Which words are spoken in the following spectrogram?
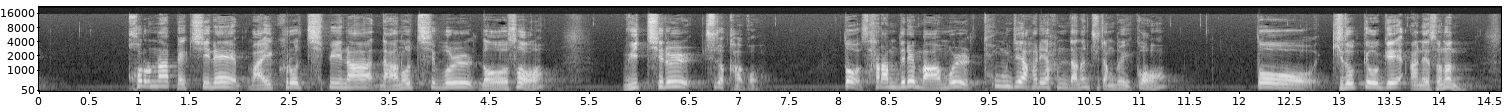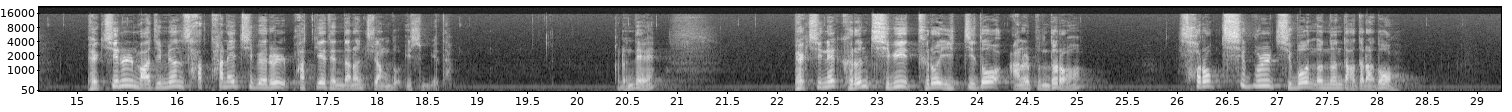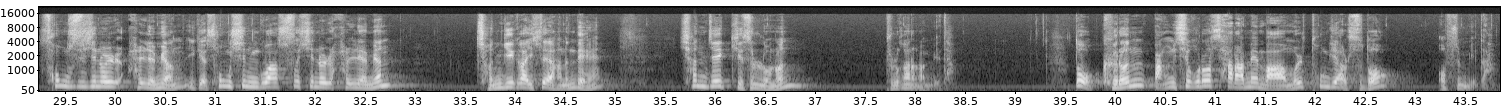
코로나 백신에 마이크로칩이나 나노칩을 넣어서 위치를 추적하고 또 사람들의 마음을 통제하려 한다는 주장도 있고 또 기독교계 안에서는 백신을 맞으면 사탄의 지배를 받게 된다는 주장도 있습니다. 그런데 백신에 그런 칩이 들어있지도 않을 뿐더러 서로 칩을 집어넣는다 하더라도 송수신을 하려면 이게 송신과 수신을 하려면 전기가 있어야 하는데 현재 기술로는 불가능합니다. 또 그런 방식으로 사람의 마음을 통제할 수도 없습니다.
